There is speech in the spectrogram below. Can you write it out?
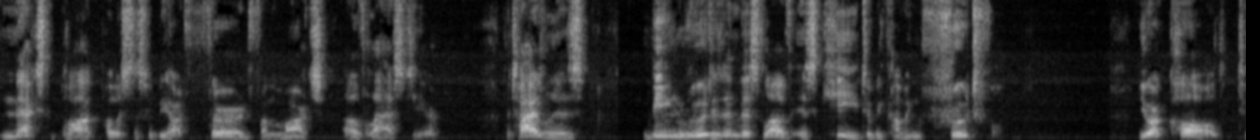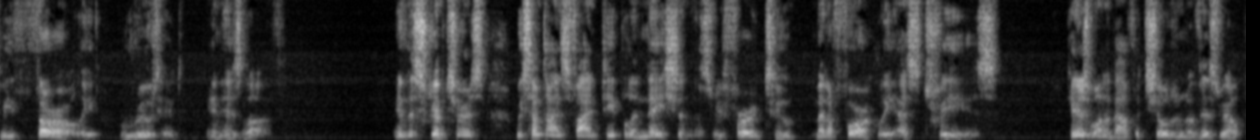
next blog post. This would be our third from March of last year. The title is Being Rooted in This Love is Key to Becoming Fruitful. You are called to be thoroughly rooted in His love. In the scriptures, we sometimes find people and nations referred to metaphorically as trees. Here's one about the children of Israel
